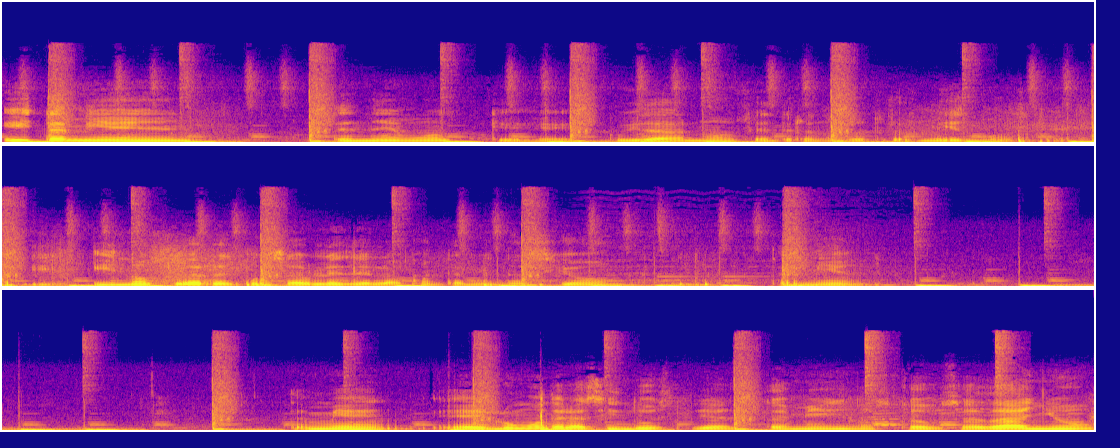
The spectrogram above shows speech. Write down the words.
Y también tenemos que cuidarnos entre nosotros mismos y, no ser responsables de la contaminación también. También el humo de las industrias también nos causa daño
